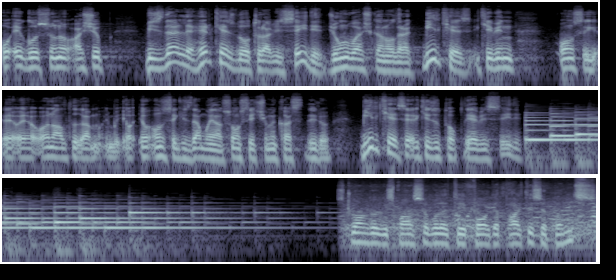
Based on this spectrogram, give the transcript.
o egosunu aşıp bizlerle herkesle oturabilseydi. Cumhurbaşkanı olarak bir kez 2016'dan 18'den bu yana son seçimi kastediyorum. Bir kez herkesi toplayabilseydi. Stronger responsibility for the participants.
